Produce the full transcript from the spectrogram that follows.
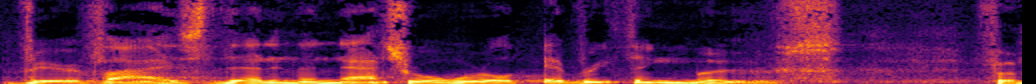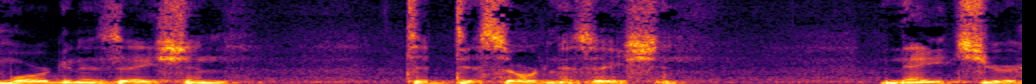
verifies that in the natural world, everything moves from organization to disorganization. Nature,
